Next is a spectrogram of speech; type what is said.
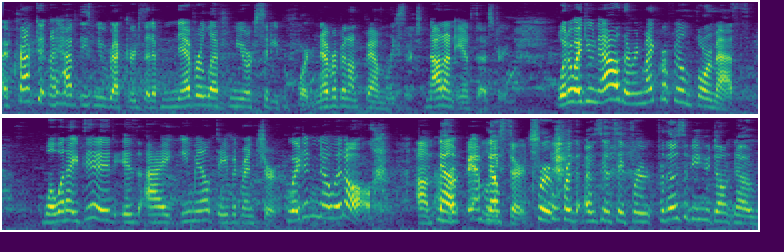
I've cracked it, and I have these new records that have never left New York City before, never been on Family Search, not on Ancestry. What do I do now? They're in microfilm formats. Well, what I did is I emailed David Rencher, who I didn't know at all, um, Now, for Family now Search. For, for the, I was going to say for, for those of you who don't know,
